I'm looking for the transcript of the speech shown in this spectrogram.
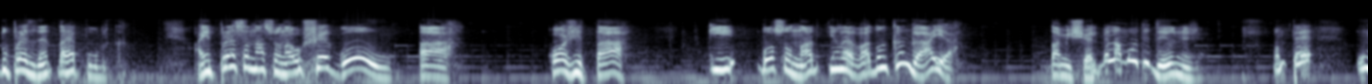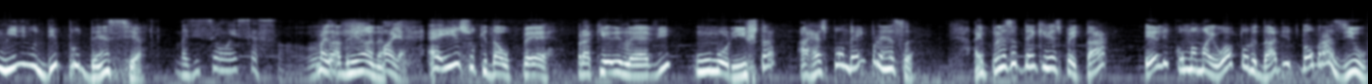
do presidente da República. A imprensa nacional chegou a cogitar que Bolsonaro tinha levado uma cangaia da Michelle. Pelo amor de Deus, minha gente. Vamos ter o mínimo de prudência. Mas isso é uma exceção. Mas, Adriana, Olha, é isso que dá o pé para que ele leve um humorista a responder à imprensa. A imprensa tem que respeitar ele como a maior autoridade do Brasil.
